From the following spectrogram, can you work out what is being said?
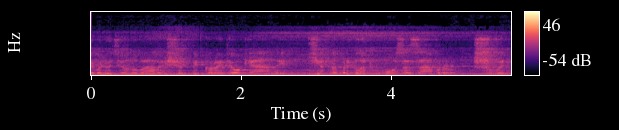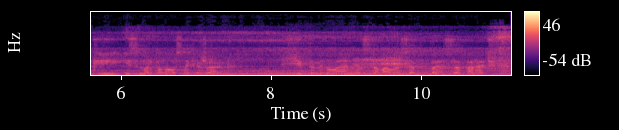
Еволюціонували, щоб підкорити океани, як, наприклад, мозазавр, швидкий і смертоносний хижак. Їх домінування здавалося беззаперечним.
